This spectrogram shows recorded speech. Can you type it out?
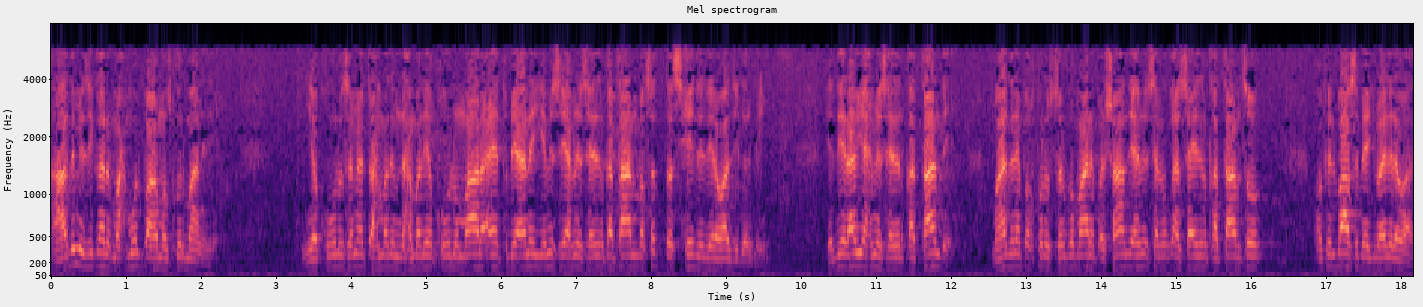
آدم ذكر محمول پا مذكور معنی دي يقول سمعت أحمد بن حنبل يقول ما رأيت بياني يمس يحمل سيد القطان مقصد تصحيح دي رواز ذكر گئی. یدی راوی احمد سید القطان دے۔ مہادن پخر سرگ مان پرشان دے، احمد سید القطان سو۔ اور فی الباب سے بیج مہد رواد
